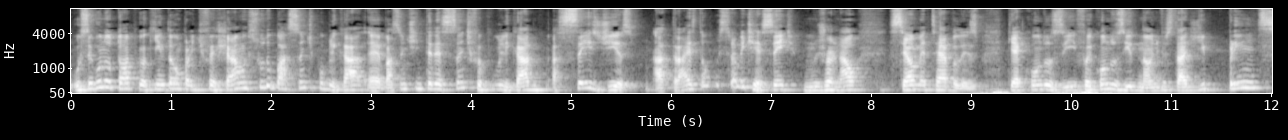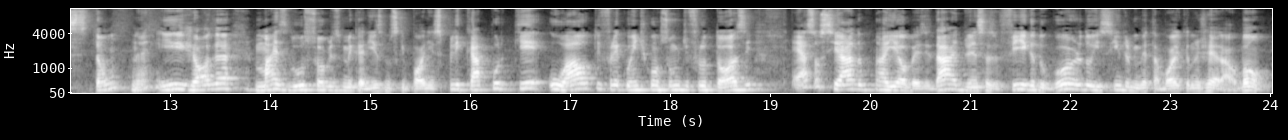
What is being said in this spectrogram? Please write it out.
O segundo tópico aqui, então, para a gente fechar, é um estudo bastante publicado, é, bastante interessante, foi publicado há seis dias atrás, então extremamente recente, no jornal Cell Metabolism, que é conduzir, foi conduzido na Universidade de Princeton, né, e joga mais luz sobre os mecanismos que podem explicar por que o alto e frequente consumo de frutose é associado aí à obesidade, doenças do fígado, gordo e síndrome metabólica no geral. Bom,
